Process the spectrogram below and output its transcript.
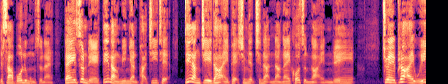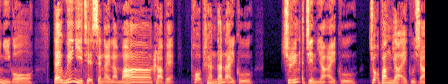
ကစားပေါ်လူမှုစွန်နိုင်တိုင်စွန်တဲ့တင်းနံမြင့်ညံဖာကြီးတဲ့တင်းနံဂျေသားအိုင်ဖက်ရှမြက်ရှင်နတ်နာ จ่อพังยาไอกุชา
